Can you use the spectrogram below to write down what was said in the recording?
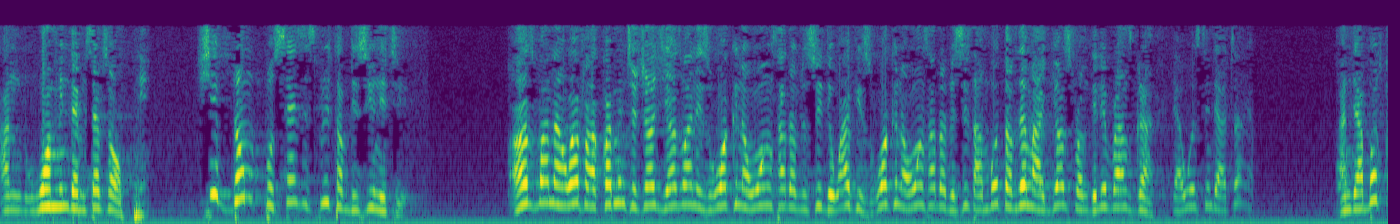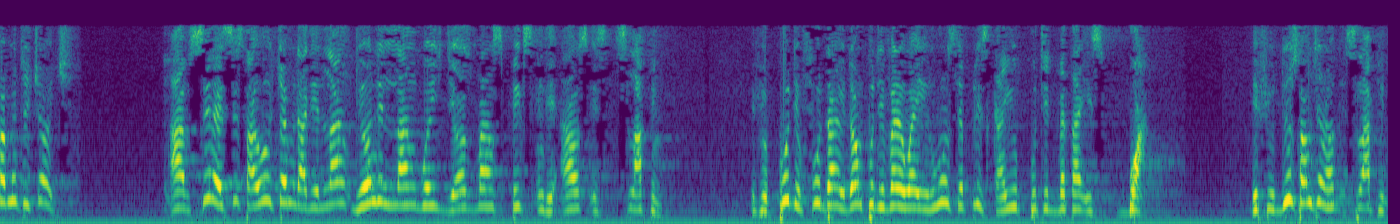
and warming themselves up. Sheep don't possess the spirit of disunity. Husband and wife are coming to church. The husband is walking on one side of the street. The wife is walking on one side of the street. And both of them are just from deliverance ground. They are wasting their time. And they are both coming to church. I've seen a sister who told me that the, lang- the only language the husband speaks in the house is slapping. If you put the food down, you don't put it very well, he won't say, please, can you put it better? It's boah. If you do something wrong, slapping.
